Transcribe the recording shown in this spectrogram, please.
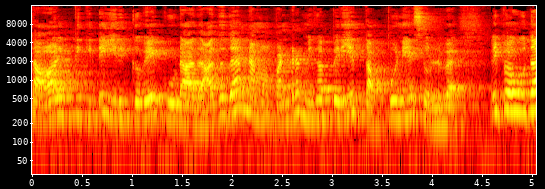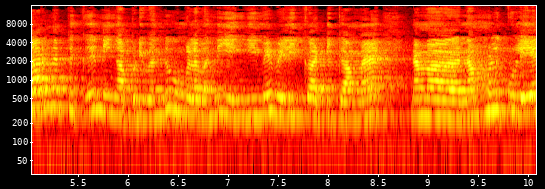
தாழ்த்திக்கிட்டு இருக்கவே கூடாது. அதுதான் நம்ம பண்ற மிகப்பெரிய தப்புன்னே சொல்லுவேன். இப்ப உதாரணத்துக்கு நீங்க அப்படி வந்து உங்களை வந்து எங்கேயுமே வெளிக்காட்டிக்காம நம்ம நம்மளுக்குள்ளேயே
